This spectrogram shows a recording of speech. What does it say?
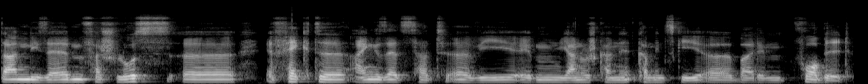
dann dieselben Verschlusseffekte äh, eingesetzt hat, äh, wie eben Janusz Kaminski äh, bei dem Vorbild.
